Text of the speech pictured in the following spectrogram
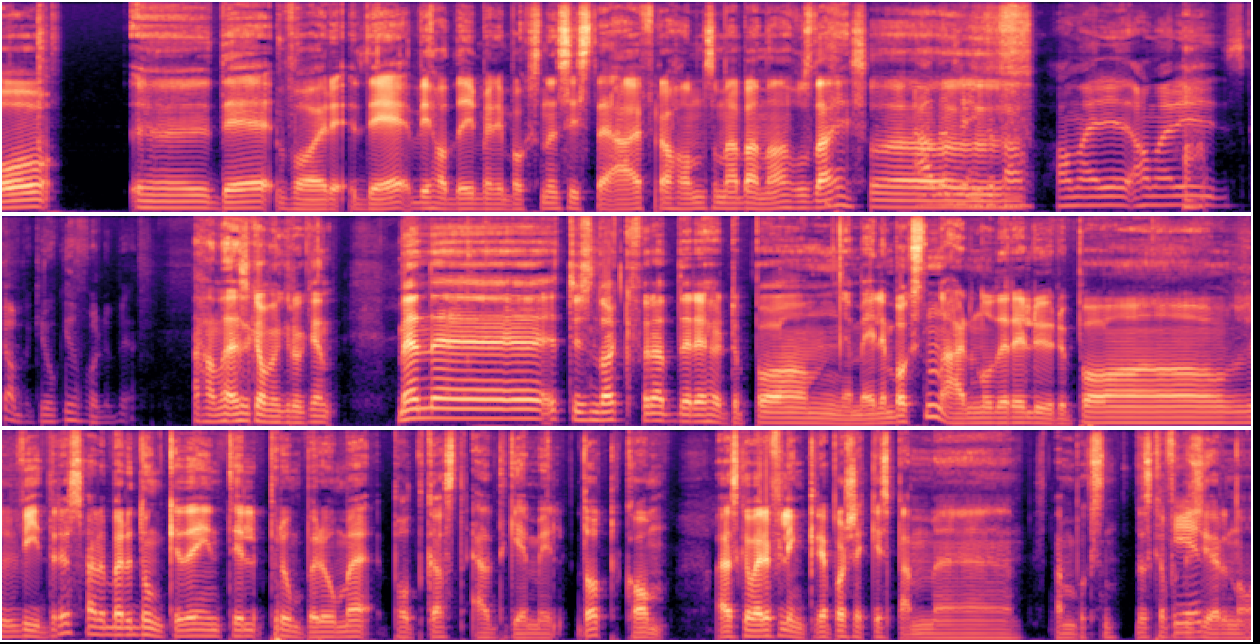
Og uh, det var det vi hadde i meldingboksen. Den siste er fra han som er banna hos deg, så ja, det ta. Han er, han er i skammekroken foreløpig. Han er i skammekroken. Men eh, tusen takk for at dere hørte på mm, mailinnboksen. Er det noe dere lurer på videre, så er det bare å dunke det inn til promperommet podcast.gmail.com. Og jeg skal være flinkere på å sjekke spam, eh, spamboksen. Det skal jeg faktisk gjøre nå.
